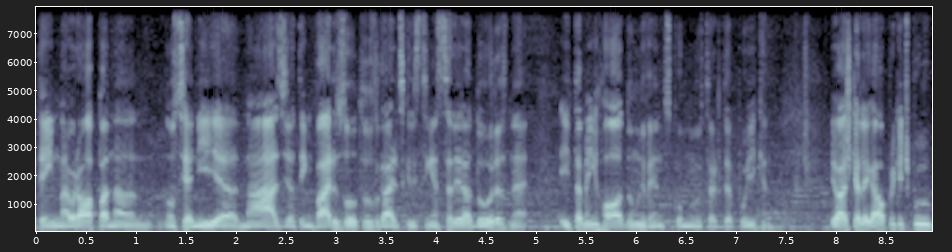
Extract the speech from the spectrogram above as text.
tem na Europa, na, na Oceania, na Ásia, tem vários outros lugares que eles têm aceleradoras, né? E também rodam eventos como o Startup Weekend. Eu acho que é legal porque, tipo,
